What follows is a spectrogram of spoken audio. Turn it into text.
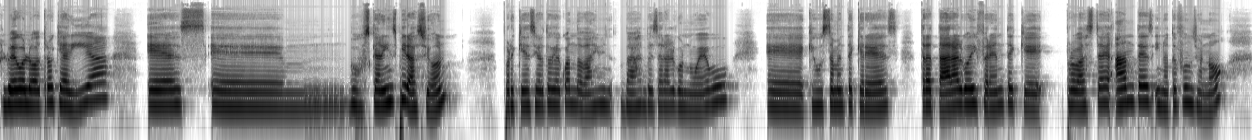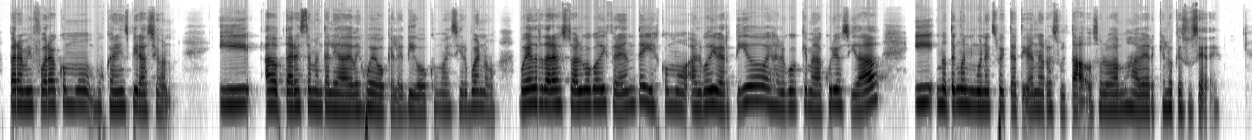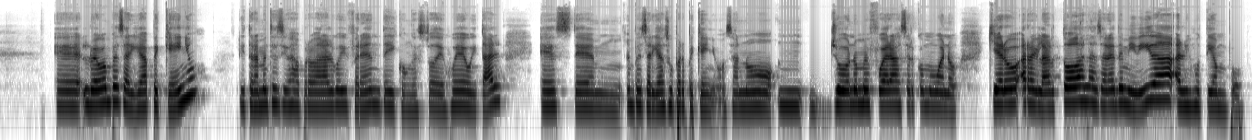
luego lo otro que haría es em, buscar inspiración, porque es cierto que cuando vas, a empezar algo nuevo, eh, que justamente querés tratar algo diferente que probaste antes y no te funcionó, para mí fuera como buscar inspiración y adoptar esta mentalidad de juego que les digo, como decir, bueno, voy a tratar esto algo diferente y es como algo divertido, es algo que me da curiosidad y no tengo ninguna expectativa en el resultado, solo vamos a ver qué es lo que sucede. Eh, luego empezaría pequeño, literalmente si vas a probar algo diferente y con esto de juego y tal, este, mm, empezaría súper pequeño, o sea, no, yo no me fuera a hacer como, bueno, quiero arreglar todas las áreas de mi vida al mismo tiempo.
